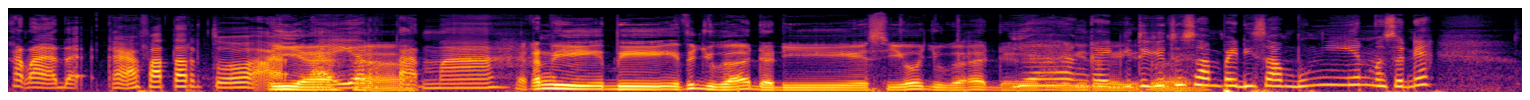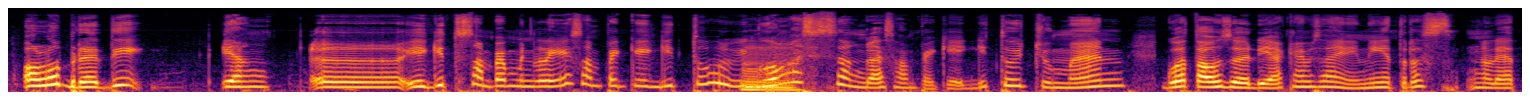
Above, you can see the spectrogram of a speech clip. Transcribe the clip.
kan ada kayak avatar tuh Iya, air ha. tanah Ya kan di di itu juga ada di CEO juga ada ya kan, kayak gitu-gitu sampai disambungin maksudnya oh lo berarti yang eh, ya gitu sampai menilainya sampai kayak gitu. Gue Hmm. nggak sih nggak sampai kayak gitu cuman gue tahu zodiaknya misalnya ini terus ngeliat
